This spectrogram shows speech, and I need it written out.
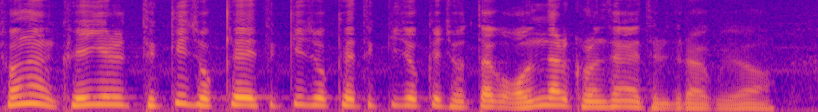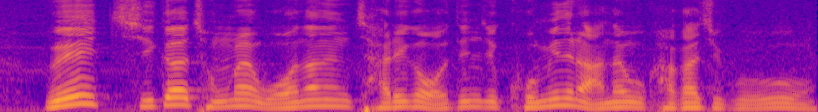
저는 그 얘기를 듣기 좋게 듣기 좋게 듣기 좋게 줬다고 어느 날 그런 생각이 들더라고요. 왜 지가 정말 원하는 자리가 어딘지 고민을 안 하고 가가지고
